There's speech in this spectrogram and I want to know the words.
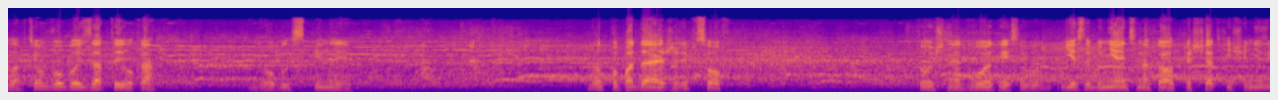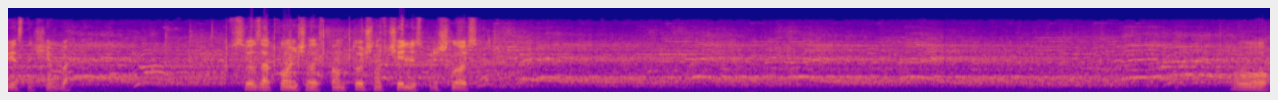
локтем в область затылка, в область спины. Ну, попадает Жеребцов. Точная двойка, если бы, если бы не антинокаут перчатки, еще неизвестно, чем бы все закончилось. По-моему, точно в челюсть пришлось. Ох,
